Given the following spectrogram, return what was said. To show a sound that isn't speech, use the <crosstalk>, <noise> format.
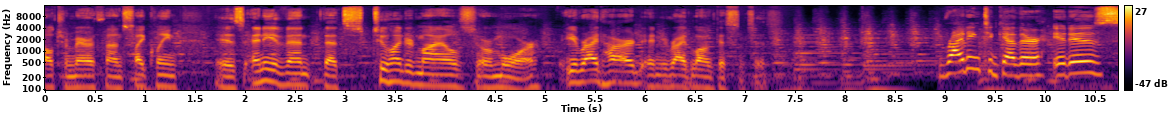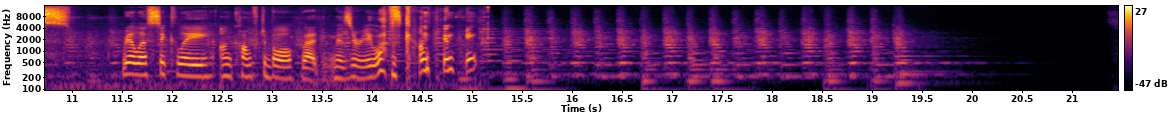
ultramarathon cycling is any event that's 200 miles or more. You ride hard and you ride long distances. Riding together, it is realistically uncomfortable, but misery <laughs> loves company.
